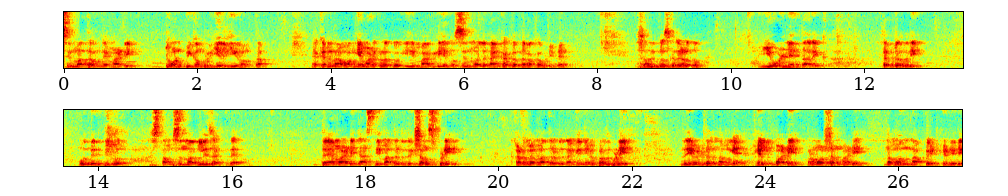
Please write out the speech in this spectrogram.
ಸಿನಿಮಾ ಥರನೇ ಮಾಡಿ ಡೋಂಟ್ ಬಿಕಮ್ ರಿಯಲ್ ಹೀರೋ ಅಂತ. ಯಾಕಂದ್ರೆ ನಾವು ಹಂಗೆ ಮಾಡ್ಕೊಳಕ್ಕೆ ಹೋಗಿ ಮಾಗಡಿ ಅನ್ನೋ ಸಿನಿಮಾಲ್ಲಿ ಬ್ಯಾಂಕ್ ಹಾಕೋದು ಹಾಕೋಬಿಟ್ಟಿದೆ ಸೊ ಅದಕ್ಕೋಸ್ಕರ ಹೇಳೋದು, ಏಳನೇ ತಾರೀಕು ಫೆಬ್ರವರಿ ಮುಂದಿನ ತಿಂಗಳು ನಮ್ಮ ಸಿನಿಮಾ ರಿಲೀಸ್ ಆಗ್ತಿದೆ. ದಯಮಾಡಿ ಜಾಸ್ತಿ ಮಾತಾಡಿದ್ರೆ, ಕ್ಷಮಿಸ್ಬಿಡಿ. ಕಡಿಮೆ ಮಾತಾಡಿದ್ರೆ ಹಂಗೆ ನೀವು ಬರೆದ್ಬಿಡಿ. ದಯವಿಟ್ಟು ನಮಗೆ ಹೆಲ್ಪ್ ಮಾಡಿ ಪ್ರಮೋಷನ್ ಮಾಡಿ, ನಮ್ಮನ್ನು ನಾಪ್ಕ ಇಟ್ಕೊಂಡಿರಿ.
